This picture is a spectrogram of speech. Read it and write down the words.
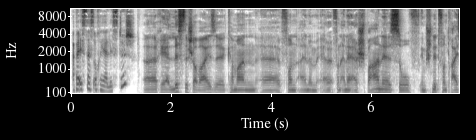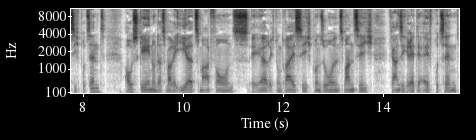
Aber ist das auch realistisch? Äh, realistischerweise kann man äh, von einem äh, von einer Ersparnis so im Schnitt von 30 Prozent ausgehen und das variiert. Smartphones eher Richtung 30, Konsolen 20, Fernsehgeräte 11 Prozent.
